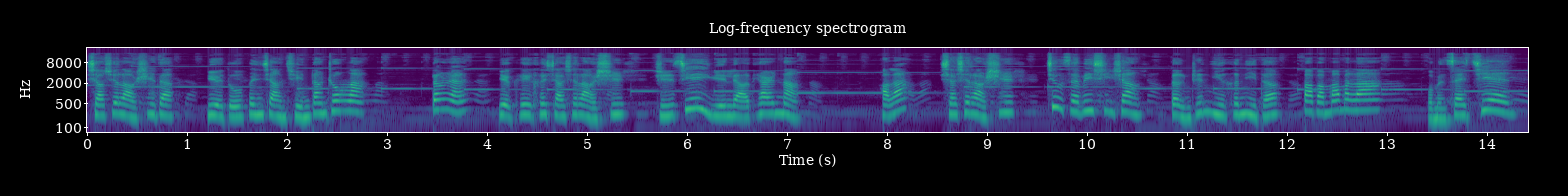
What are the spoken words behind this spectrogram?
小雪老师的阅读分享群当中啦！当然。也可以和小雪老师直接语音聊天呢。好啦，小雪老师就在微信上等着你和你的爸爸妈妈啦。我们再见。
